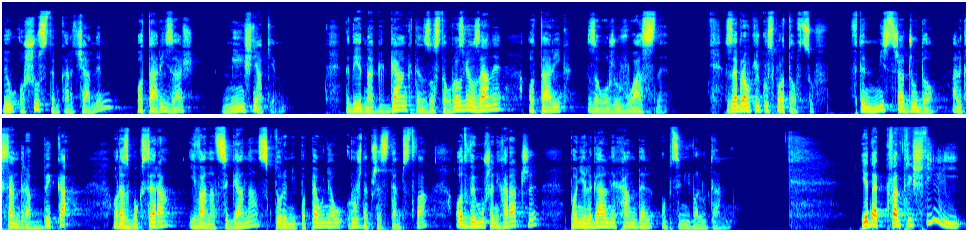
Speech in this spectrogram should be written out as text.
był oszustem karcianym, Otari zaś mięśniakiem. Gdy jednak gang ten został rozwiązany, Otarik założył własny. Zebrał kilku sportowców, w tym mistrza judo Aleksandra Byka oraz boksera Iwana Cygana, z którymi popełniał różne przestępstwa, od wymuszeń haraczy po nielegalny handel obcymi walutami. Jednak Kwantriszwili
